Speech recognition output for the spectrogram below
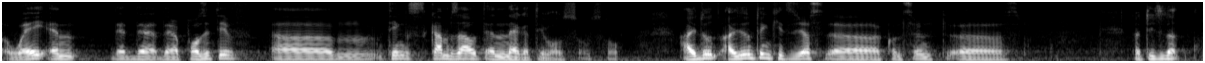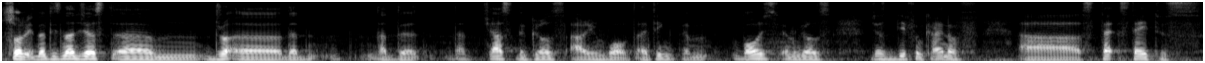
away and that there, there are positive um, things comes out and negative also. So I don't. I don't think it's just uh, concerned. Uh, that is not. Sorry, that is not just um, uh, that that the that just the girls are involved. I think the boys and girls just different kind of uh, st status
